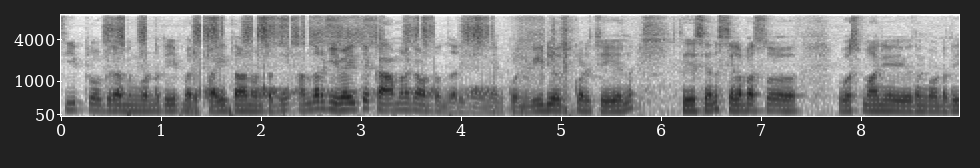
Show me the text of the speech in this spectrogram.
సి ప్రోగ్రామింగ్ ఉంటుంది మరి పైథాన్ ఉంటుంది అందరికి ఇవైతే కామన్గా ఉంటుంది రావటం జరిగింది నేను కొన్ని వీడియోస్ కూడా చేయను చేశాను సిలబస్ ఉస్మానియా ఏ విధంగా ఉంటుంది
